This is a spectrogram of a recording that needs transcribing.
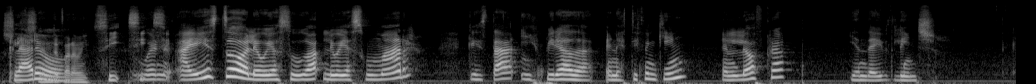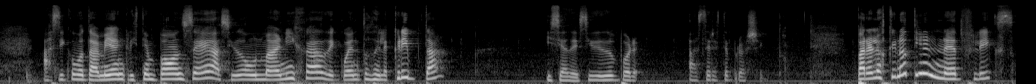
es Claro. suficiente para mí. Sí, sí. bueno, sí. a esto le voy a, suba- le voy a sumar que está inspirada en Stephen King, en Lovecraft y en David Lynch. Así como también Cristian Ponce ha sido un manija de cuentos de la cripta y se ha decidido por hacer este proyecto. Para los que no tienen Netflix,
